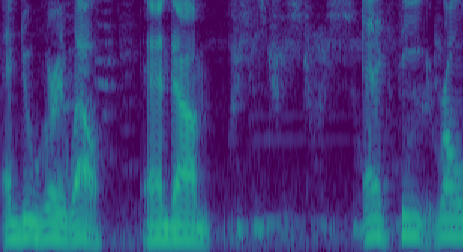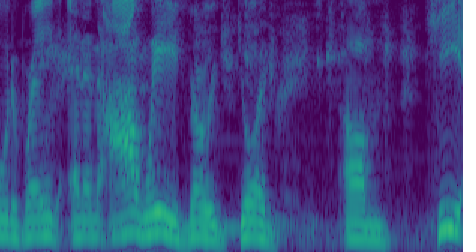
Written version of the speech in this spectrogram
and do very well. And, um, NXT Road Braid, and then Ali is very good. Um, he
